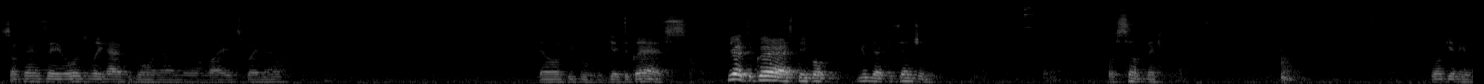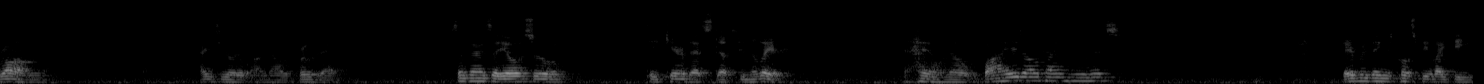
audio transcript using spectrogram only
Sometimes they usually have it going on in their lives right now. Telling people to get the grass. Get the grass, people. You got detention. Or something. Don't get me wrong. I just really want to know prove that. Sometimes they also take care of that stuff sooner or later. I don't know why is all time limits. Everything is supposed to be like the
